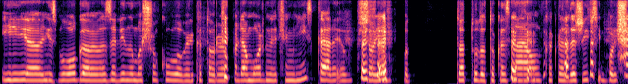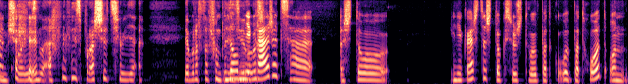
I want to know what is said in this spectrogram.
и э, из блога Залины Машукуловой, которая полиаморная феминистка. Все, я вот оттуда только знаю, как надо жить, и больше ничего не знаю. Не спрашивайте меня. Я просто фантазирую. Но мне кажется, что мне кажется, что, Ксюша, твой подход, он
